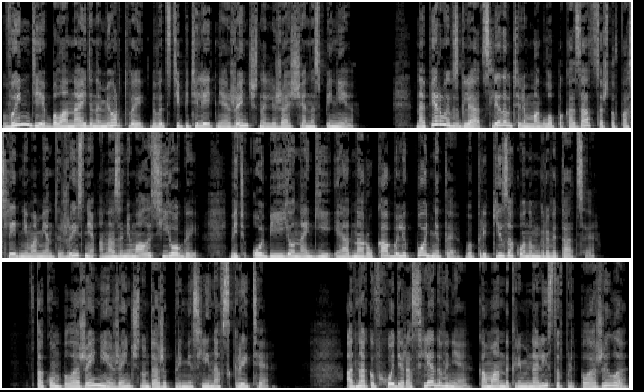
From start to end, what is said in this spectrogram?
В Индии была найдена мертвой 25-летняя женщина, лежащая на спине. На первый взгляд следователям могло показаться, что в последние моменты жизни она занималась йогой, ведь обе ее ноги и одна рука были подняты, вопреки законам гравитации. В таком положении женщину даже принесли на вскрытие. Однако в ходе расследования команда криминалистов предположила,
